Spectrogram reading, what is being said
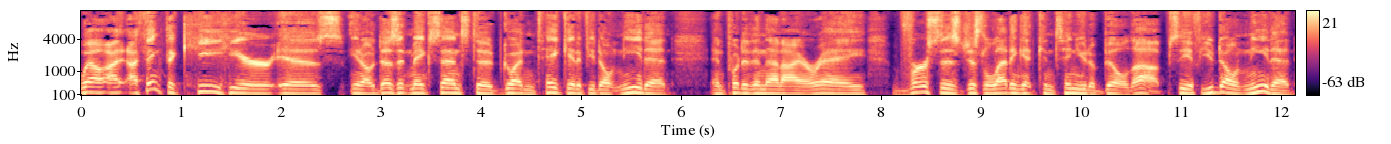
Well, I, I, think the key here is, you know, does it make sense to go ahead and take it if you don't need it and put it in that IRA versus just letting it continue to build up? See, if you don't need it,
